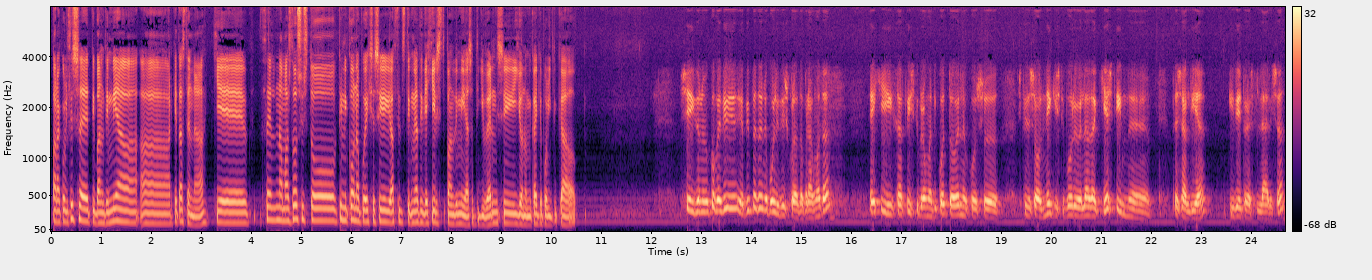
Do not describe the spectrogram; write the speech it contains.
παρακολουθείς ε, την πανδημία αρκετά στενά και θέλω να μας δώσεις το, την εικόνα που έχεις εσύ αυτή τη στιγμή από τη διαχείριση της πανδημίας από την κυβέρνηση, υγειονομικά και πολιτικά. Σε υγειονομικό επίπεδο είναι πολύ δύσκολα τα πράγματα. Έχει χαθεί στην πραγματικότητα ο έλεγχος ε, στη Θεσσαλονίκη, στην Βόρειο Ελλάδα και στην ε, Θεσσαλία, ιδιαίτερα στη Λάρισα.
